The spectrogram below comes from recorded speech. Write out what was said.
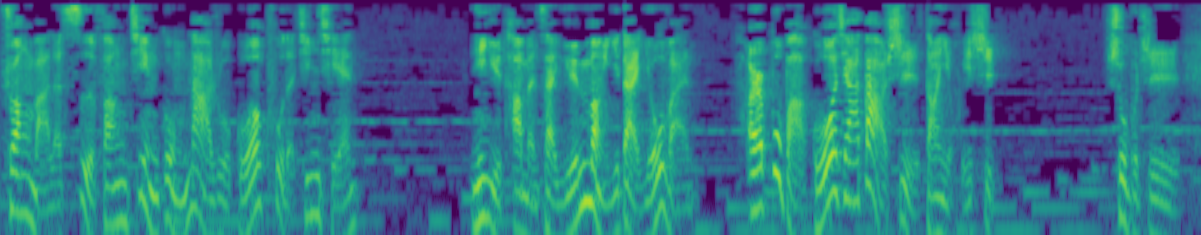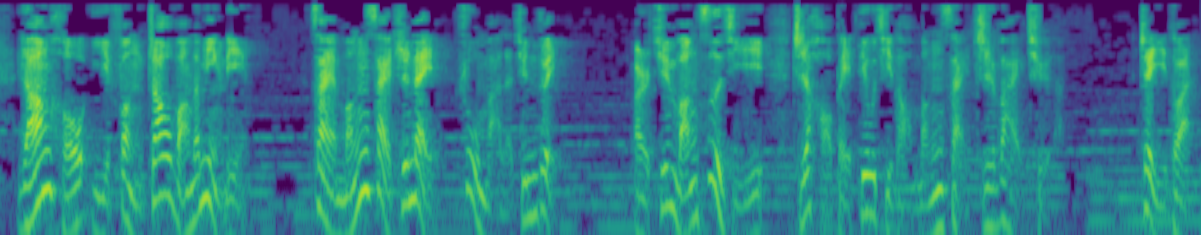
装满了四方进贡纳入国库的金钱。你与他们在云梦一带游玩，而不把国家大事当一回事。殊不知，穰侯已奉昭王的命令，在蒙塞之内驻满了军队，而君王自己只好被丢弃到蒙塞之外去了。这一段。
